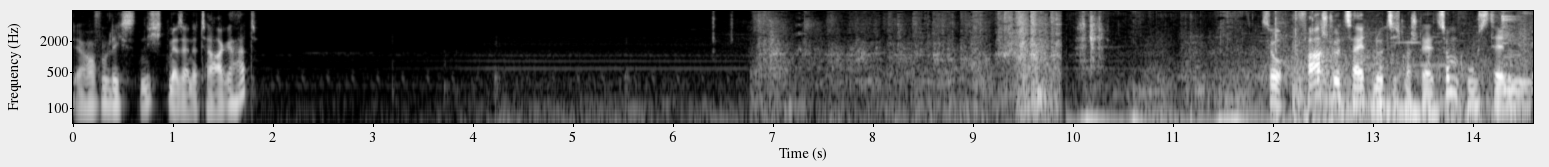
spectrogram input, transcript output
Der hoffentlich nicht mehr seine Tage hat. So, Fahrstuhlzeit nutze ich mal schnell zum Husten.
